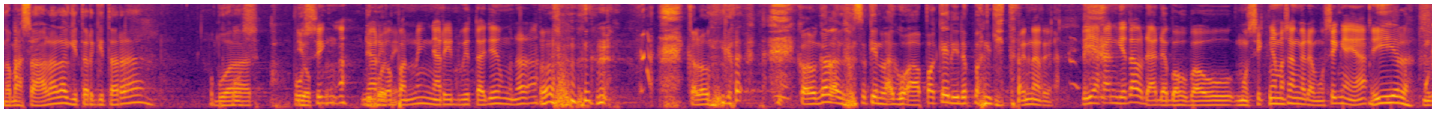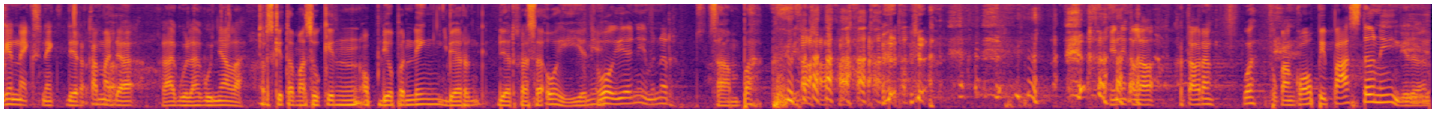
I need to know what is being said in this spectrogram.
nggak masalah lah gitar-gitaran buat Pus- Pusing ah nyari opening, nyari duit aja yang bener ah. kalau enggak kalau enggak lagu masukin lagu apa kayak di depan kita Bener ya. Iya kan kita udah ada bau-bau musiknya masa nggak ada musiknya ya? iyalah Mungkin next next direkam ada lagu-lagunya lah. harus kita masukin op di opening biar biar rasa oh iya nih Oh iya nih bener. sampah Ini kalau kata orang, wah tukang kopi paste nih gitu. kan.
